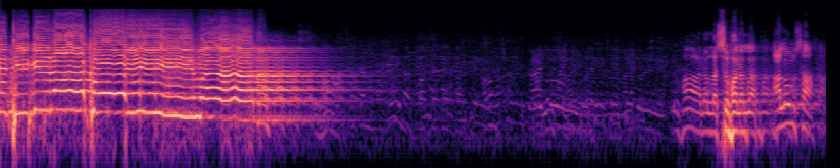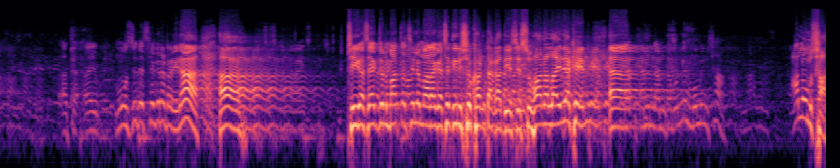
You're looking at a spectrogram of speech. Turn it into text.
এ ঠিক রাখো ঈমান। সুবহানাল্লাহ সুবহানাল্লাহ। আলম শাহ। আচ্ছা মসজিদের সেক্রেটারি না? হ্যাঁ। ঠিক আছে, একজন বাচ্চা ছেলে মারা গেছে, তিনশো খান টাকা দিয়েছে। সুহান আল্লাহ দেখেন আলম শাহ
